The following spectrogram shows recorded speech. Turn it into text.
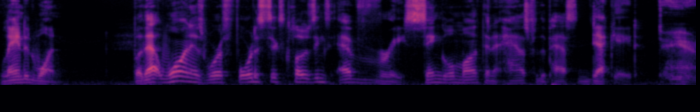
landed one. But that one is worth four to six closings every single month, and it has for the past decade. Damn.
